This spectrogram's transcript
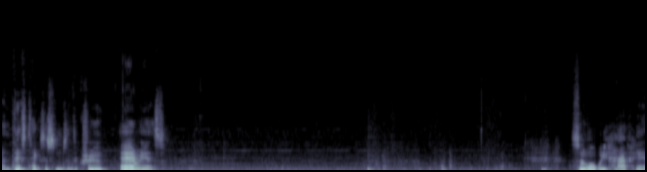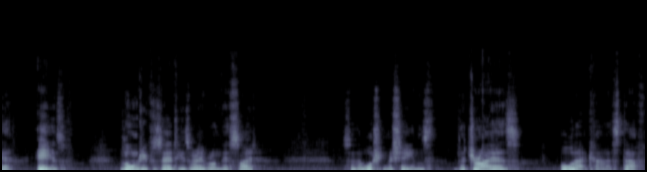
and this takes us into the crew areas. So what we have here is laundry facilities are over on this side. So the washing machines, the dryers, all that kind of stuff.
